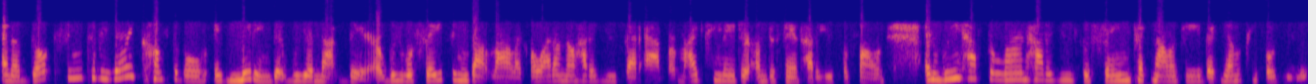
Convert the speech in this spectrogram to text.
And adults seem to be very comfortable admitting that we are not there. We will say things out loud like, "Oh, I don't know how to use that app," or "My teenager understands how to use the phone," and we have to learn how to use the same technology that young people use.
